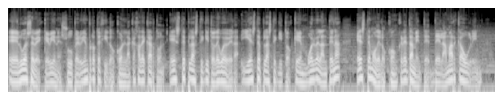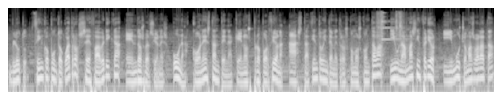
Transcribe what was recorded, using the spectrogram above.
el USB que viene súper bien protegido con la caja de cartón, este plastiquito de huevera y este plastiquito que envuelve la antena, este modelo concretamente de la marca Ugreen Bluetooth 5.4 se fabrica en dos versiones, una con esta antena que nos proporciona hasta 120 metros como os contaba y una más inferior y mucho más barata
